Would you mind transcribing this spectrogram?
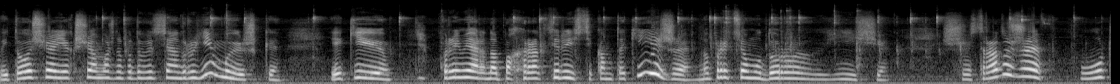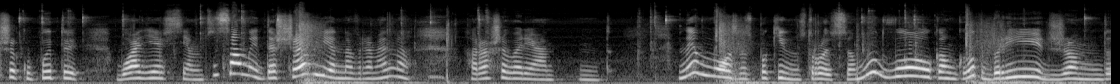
І того, що якщо можна подивитися на другі мишки, які примерно по характеристикам такі же, але при цьому дорогіші, ще сразу же лучше купити Бладія 7. Це самий дешевий і одновременно хороший варіант. Ним можна спокійно строїти саму дволком, бріджем, да,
